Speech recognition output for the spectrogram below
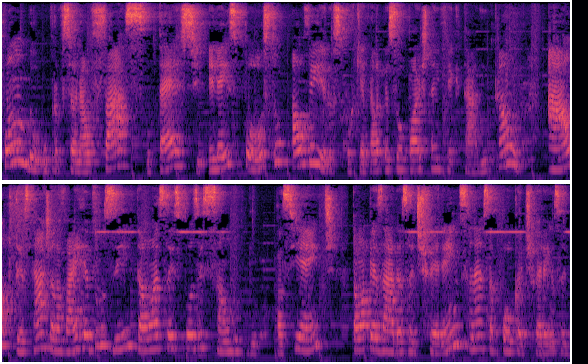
quando o profissional faz o teste, ele é exposto ao vírus, porque aquela pessoa pode estar infectada. Então, a autotestagem ela vai reduzir então essa exposição do, do paciente. Então, apesar dessa diferença, né, essa pouca diferença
